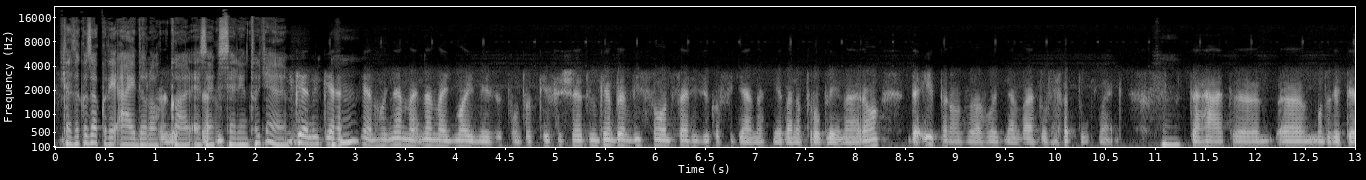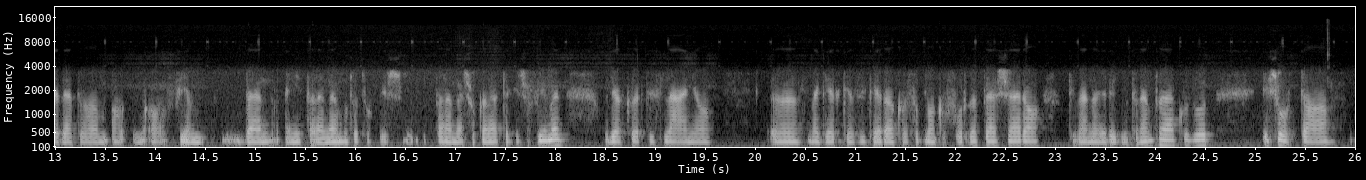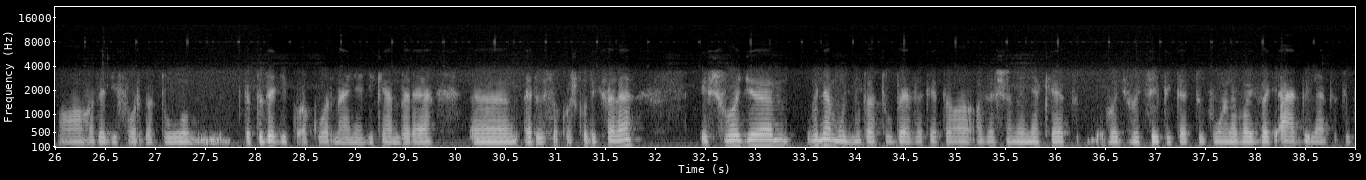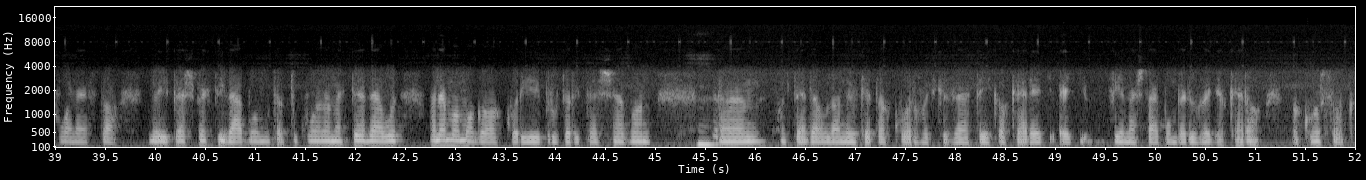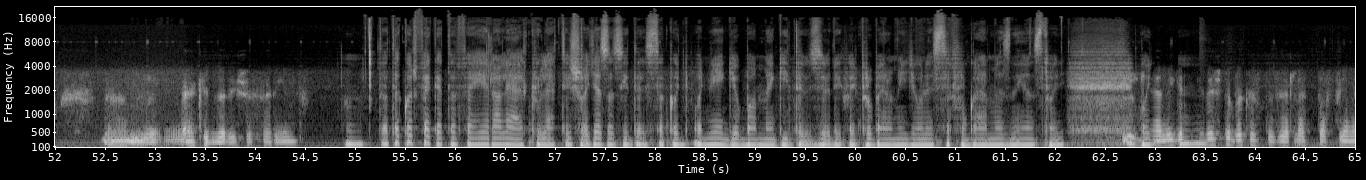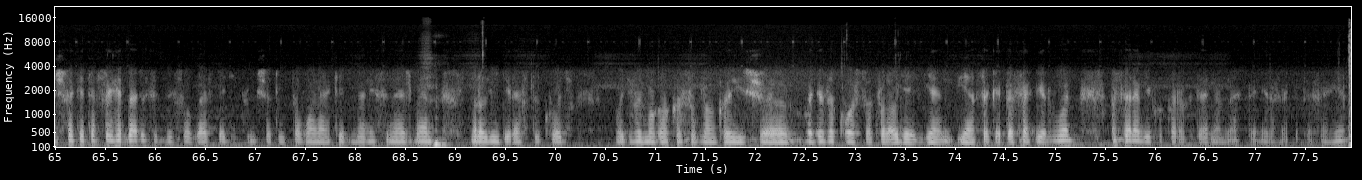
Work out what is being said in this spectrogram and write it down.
Tehát az akkori idolokkal ezek szerint, ugye? Igen, igen, uh-huh. igen hogy nem, nem egy mai nézőpontot képviseltünk ebben, viszont felhívjuk a figyelmet nyilván a problémára, de éppen azzal, hogy nem változtattuk meg. Uh-huh. Tehát mondok egy példát a, a, a filmben, ennyit talán nem mutatok, és talán már sokan láttak is a filmet, hogy a Curtis lánya megérkezik erre a Casablanca forgatására, akivel nagyon régóta nem találkozott, és ott a, az egyik forgató, tehát az egyik a kormány egyik embere erőszakoskodik vele, és hogy, hogy nem úgy mutattuk be ezeket a, az eseményeket, hogy, hogy szépítettük volna, vagy, vagy átbillentettük volna ezt a női perspektívából mutattuk volna meg például, hanem a maga akkori brutalitásában, hmm. hogy például a nőket akkor, hogy kezelték akár egy, egy filmestárban belül, vagy akár a, a korszak elképzelése szerint. Tehát akkor fekete-fehér a lelkület is, hogy ez az időszak, hogy, hogy még jobban megidőződik, vagy próbálom így jól összefogalmazni azt, hogy... Igen, hogy... igen, uh-huh. és többek között ezért lett a film, és fekete-fehér, bár összintén szóval ezt egyikünk se tudta volna elképzelni színesben, uh-huh. mert úgy éreztük, hogy, hogy, hogy maga a Kaszoblanka is, vagy ez a korszak valahogy egy ilyen, ilyen fekete-fehér volt. Aztán reméljük a karakter nem lett ennyire fekete-fehér.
